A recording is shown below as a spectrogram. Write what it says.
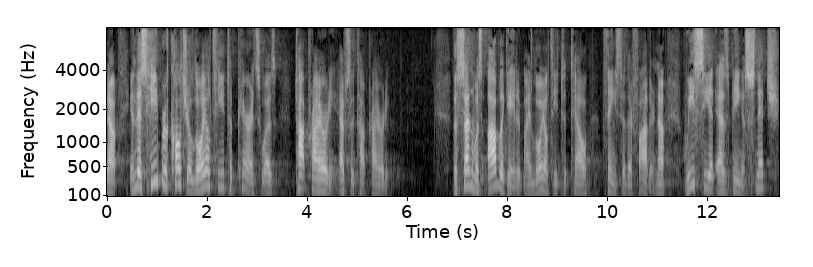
Now, in this Hebrew culture, loyalty to parents was top priority, absolute top priority. The son was obligated by loyalty to tell things to their father. Now, we see it as being a snitch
